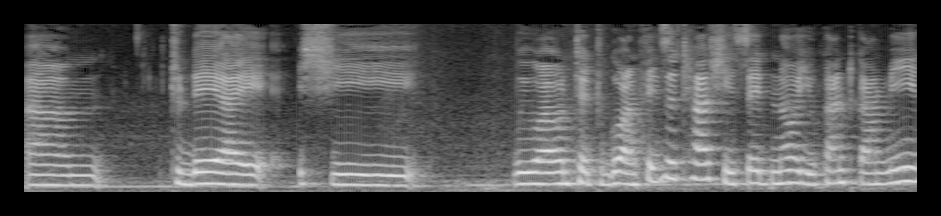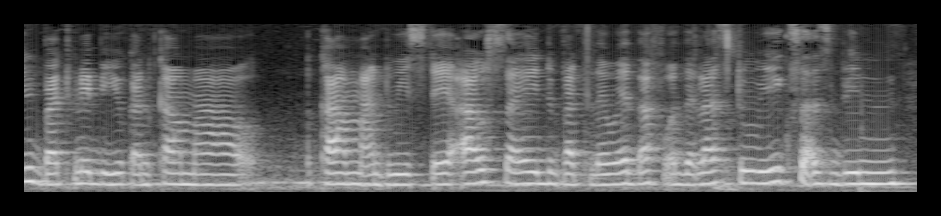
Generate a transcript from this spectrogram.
um, today i she we wanted to go and visit her. She said no you can't come in but maybe you can come out come and we stay outside. But the weather for the last two weeks has been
